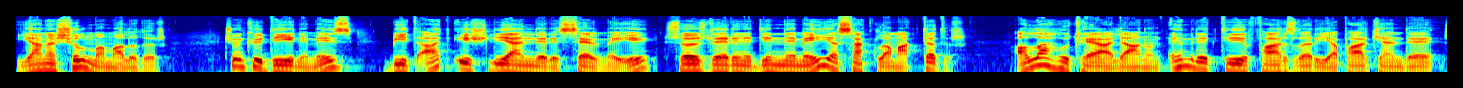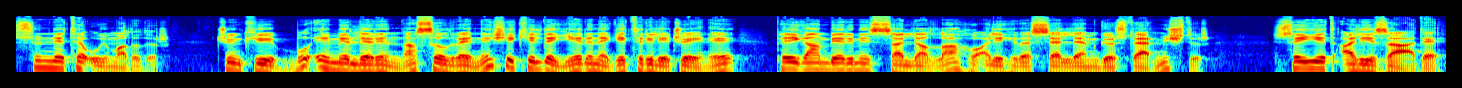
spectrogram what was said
yanaşılmamalıdır. Çünkü dinimiz bid'at işleyenleri sevmeyi, sözlerini dinlemeyi yasaklamaktadır. Allahu Teala'nın emrettiği farzları yaparken de sünnete uymalıdır. Çünkü bu emirlerin nasıl ve ne şekilde yerine getirileceğini Peygamberimiz sallallahu aleyhi ve sellem göstermiştir. Seyyid Alizade,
